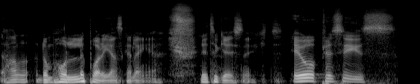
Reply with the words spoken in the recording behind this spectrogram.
han, de håller på det ganska länge. Det tycker jag är snyggt. jo, precis.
